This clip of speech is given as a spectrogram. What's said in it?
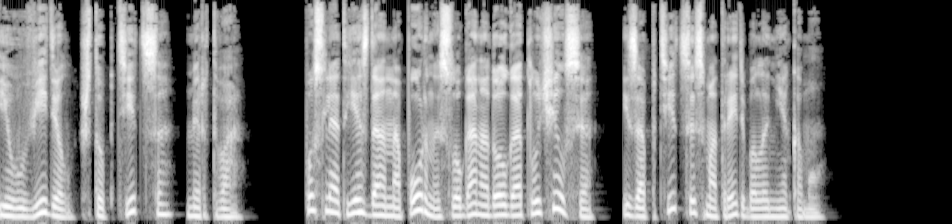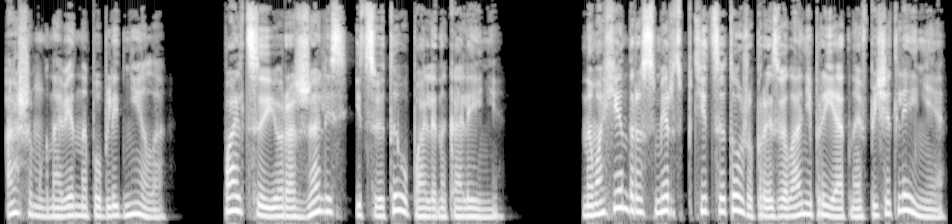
и увидел, что птица мертва. После отъезда Аннапурны слуга надолго отлучился, и за птицей смотреть было некому. Аша мгновенно побледнела, Пальцы ее разжались, и цветы упали на колени. На Махендра смерть птицы тоже произвела неприятное впечатление,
